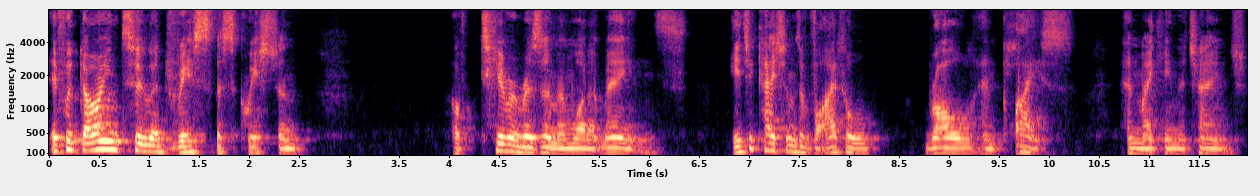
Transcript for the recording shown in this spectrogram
if we're going to address this question of terrorism and what it means, education's a vital role and place in making the change.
